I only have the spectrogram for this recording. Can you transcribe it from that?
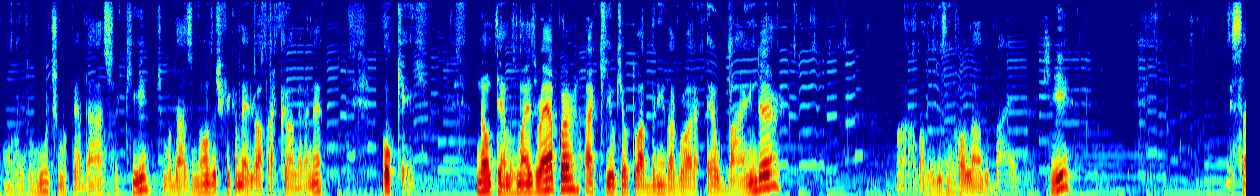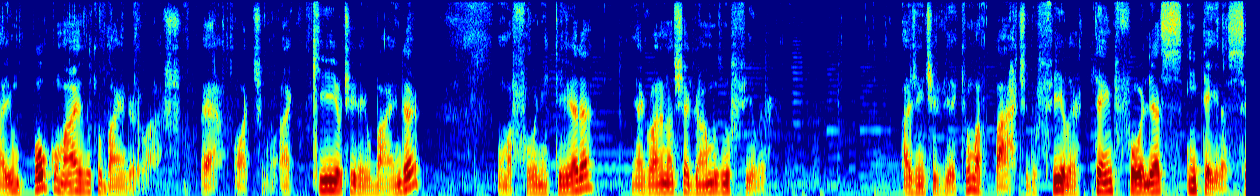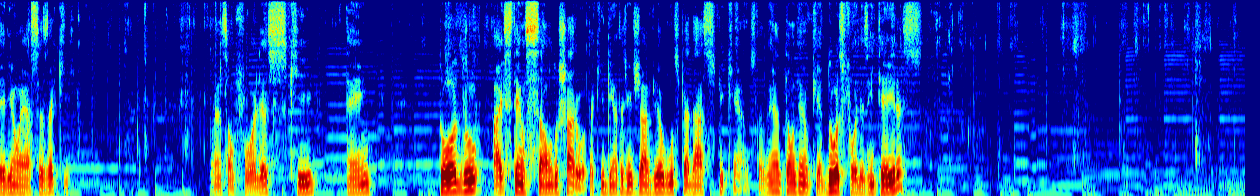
Mais um último pedaço aqui. Deixa eu mudar as mãos, acho que fica melhor para a câmera, né? Ok. Não temos mais wrapper. Aqui o que eu estou abrindo agora é o binder. Ó, vamos desenrolando o binder aqui. Saiu um pouco mais do que o binder, eu acho. É, ótimo. Aqui eu tirei o binder, uma folha inteira, e agora nós chegamos no filler. A gente vê que uma parte do filler tem folhas inteiras, seriam essas aqui. São folhas que têm toda a extensão do charuto. Aqui dentro a gente já vê alguns pedaços pequenos, tá vendo? Então tem o quê? Duas folhas inteiras.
